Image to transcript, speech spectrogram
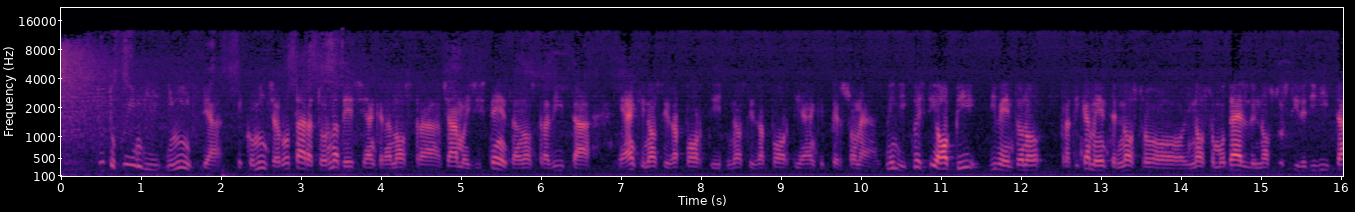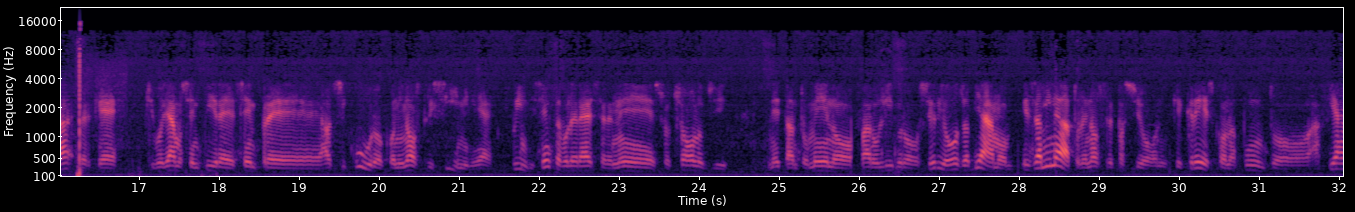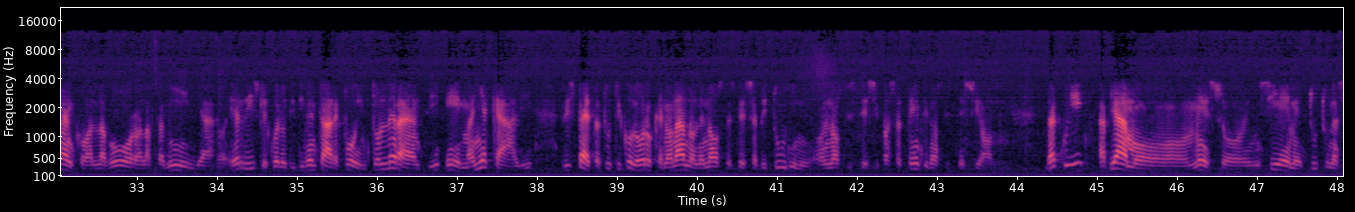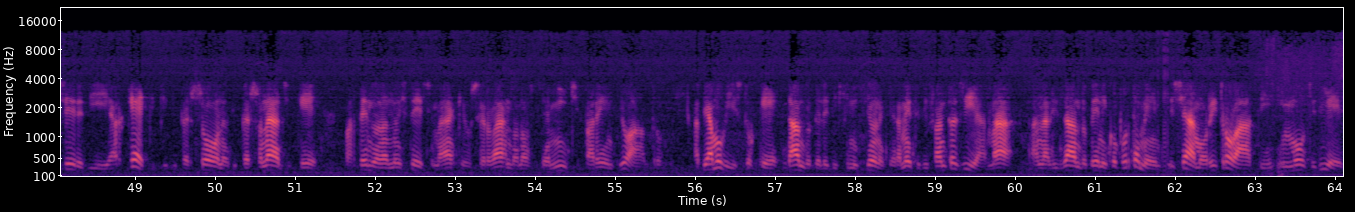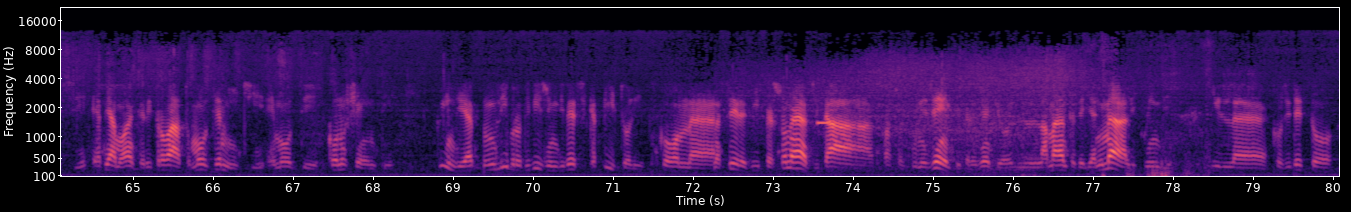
Tutto quindi inizia e comincia a ruotare attorno ad essi anche la nostra diciamo, esistenza, la nostra vita e anche i nostri rapporti, i nostri rapporti anche personali. Quindi questi hobby diventano praticamente il nostro, il nostro modello, il nostro stile di vita perché ci vogliamo sentire sempre al sicuro con i nostri simili. Ecco. Quindi senza voler essere né sociologi né tantomeno fare un libro serioso, abbiamo esaminato le nostre passioni che crescono appunto a fianco al lavoro, alla famiglia e il rischio è quello di diventare poi intolleranti e maniacali rispetto a tutti coloro che non hanno le nostre stesse abitudini o i nostri stessi passatempi, i nostri stessi hobby. Da qui abbiamo messo insieme tutta una serie di archetipi di persone, di personaggi che partendo da noi stessi ma anche osservando nostri amici, parenti o altro, abbiamo visto che dando delle definizioni chiaramente di fantasia ma analizzando bene i comportamenti siamo ritrovati in molti di essi e abbiamo anche ritrovato molti amici e molti conoscenti. Quindi è un libro diviso in diversi capitoli con eh, una serie di personaggi, da, faccio alcuni esempi, per esempio l'amante degli animali, quindi il eh, cosiddetto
